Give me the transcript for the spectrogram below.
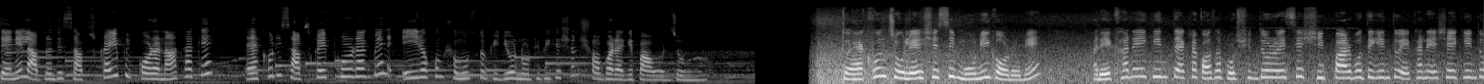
চ্যানেল আপনাদের সাবস্ক্রাইব করা না থাকে, এখনই সাবস্ক্রাইব করে রাখবেন। এই রকম সমস্ত ভিডিও নোটিফিকেশন সবার আগে পাওয়ার জন্য। তো এখন চলে এসেছি মণিকরণে। আর এখানেই কিন্তু একটা কথা প্রসিদ্ধ রয়েছে, শিব পার্বতী কিন্তু এখানে এসে কিন্তু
